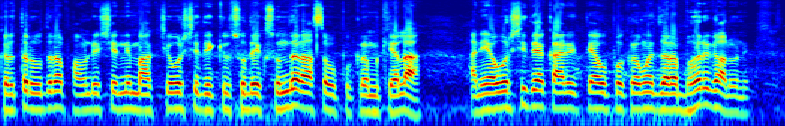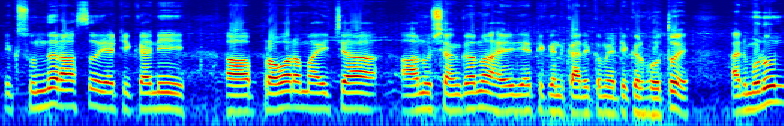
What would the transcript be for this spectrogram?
खरं तर रुद्रा फाउंडेशनने मागच्या वर्षी देखील सुद्धा एक सुंदर असा उपक्रम केला. आणि यावर्षी त्या कार्य त्या उपक्रमात जरा भर घालून एक सुंदर असं या ठिकाणी प्रवारमाईच्या अनुषंगानं आहे या ठिकाणी कार्यक्रम या ठिकाणी होतो आहे आणि म्हणून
